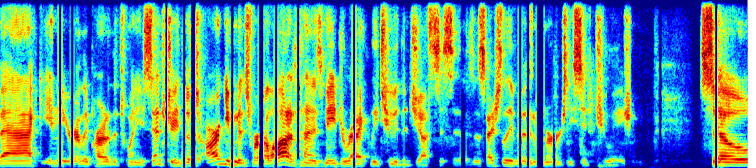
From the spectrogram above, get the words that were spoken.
back in the early part of the 20th century, those arguments were a lot of times made directly to the justices, especially if it's an emergency situation. So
